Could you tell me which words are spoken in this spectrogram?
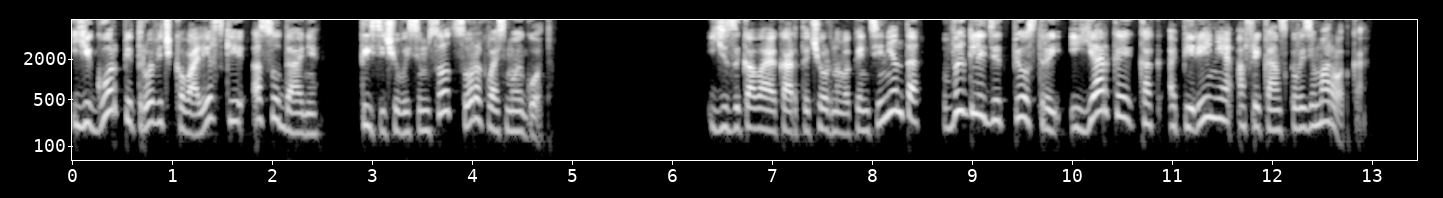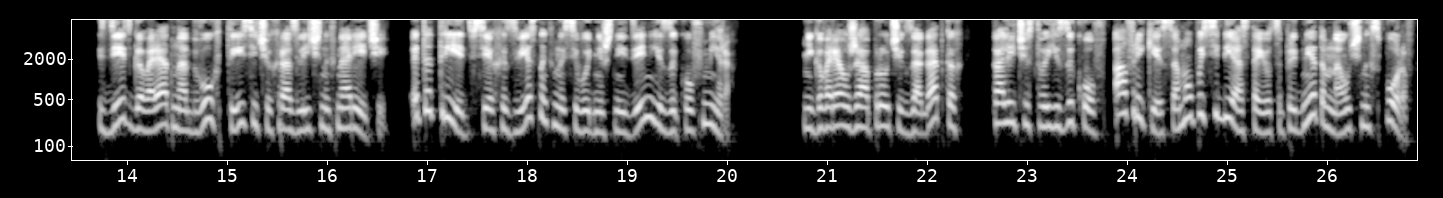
Егор Петрович Ковалевский о Судане, 1848 год. Языковая карта Черного континента выглядит пестрой и яркой, как оперение африканского зимородка. Здесь говорят на двух тысячах различных наречий. Это треть всех известных на сегодняшний день языков мира. Не говоря уже о прочих загадках, количество языков Африки само по себе остается предметом научных споров,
